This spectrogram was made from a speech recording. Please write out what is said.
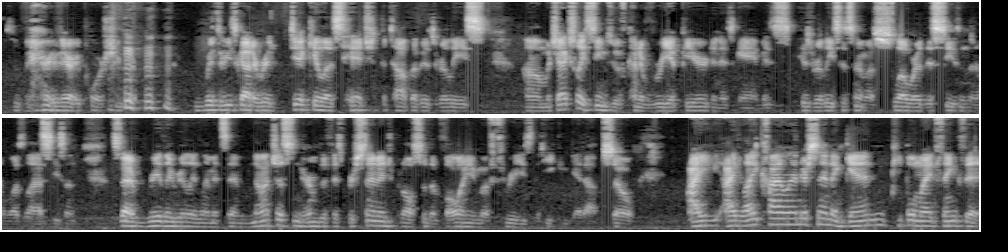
he's a very, very poor shooter. with he's got a ridiculous hitch at the top of his release, um, which actually seems to have kind of reappeared in his game. His his release is so much slower this season than it was last season, so that really really limits him, not just in terms of his percentage, but also the volume of threes that he can get up. So. I, I like Kyle Anderson. Again, people might think that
